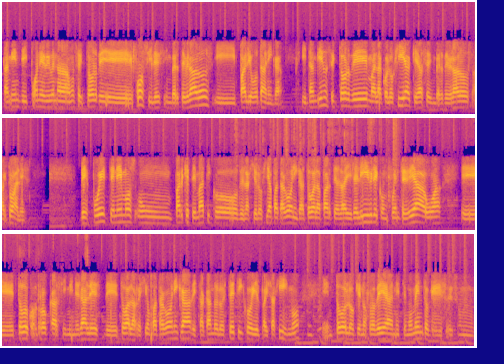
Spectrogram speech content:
también dispone de un sector de fósiles, invertebrados y paleobotánica, y también un sector de malacología que hace invertebrados actuales. Después tenemos un parque temático de la geología patagónica, toda la parte al aire libre, con fuentes de agua, eh, todo con rocas y minerales de toda la región patagónica, destacando lo estético y el paisajismo, en todo lo que nos rodea en este momento, que es, un,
